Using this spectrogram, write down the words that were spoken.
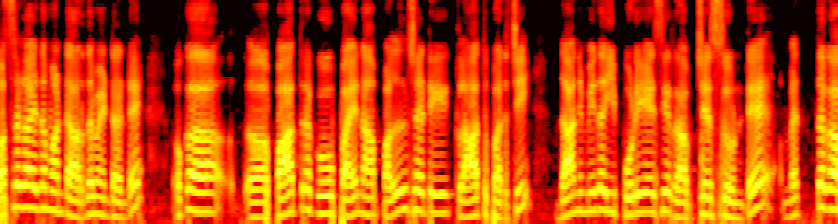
వస్త్రగాయతం అంటే అర్థం ఏంటంటే ఒక పాత్రకు పైన పల్చటి క్లాత్ పరిచి దాని మీద ఈ పొడి వేసి రబ్ చేస్తుంటే మెత్తగా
